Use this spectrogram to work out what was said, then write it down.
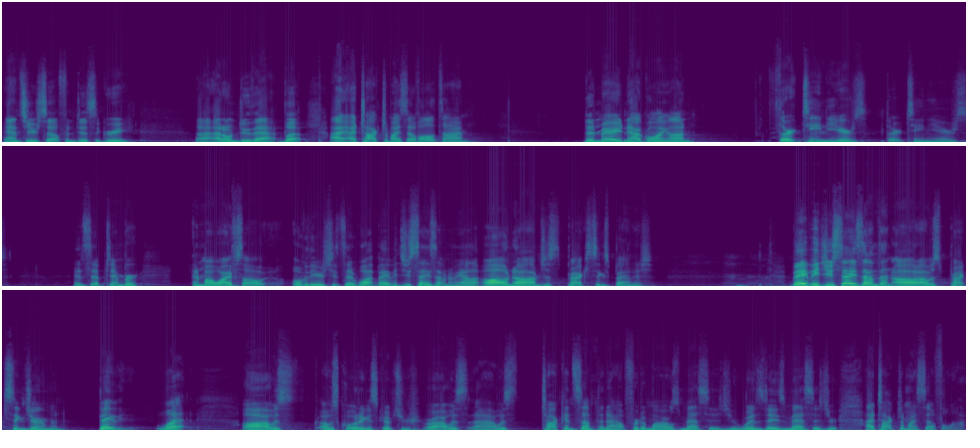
answer yourself and disagree. Uh, I don't do that. But I, I talk to myself all the time. Been married now going on 13 years. 13 years in September. And my wife saw over the years, she said, What, baby? Did you say something to me? I'm like, Oh, no, I'm just practicing Spanish. Baby, did you say something? Oh, I was practicing German. Baby, what? Oh, I was I was quoting a scripture, or I was I was talking something out for tomorrow's message or Wednesday's message, or I talk to myself a lot.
